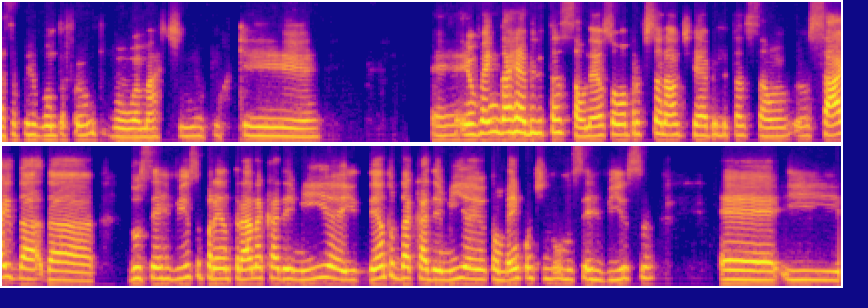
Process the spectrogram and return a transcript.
Essa pergunta foi muito boa, Martinha, porque é, eu venho da reabilitação, né? Eu sou uma profissional de reabilitação. Eu, eu saio da, da, do serviço para entrar na academia e dentro da academia eu também continuo no serviço. É, e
